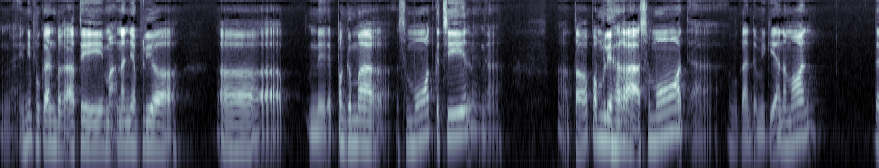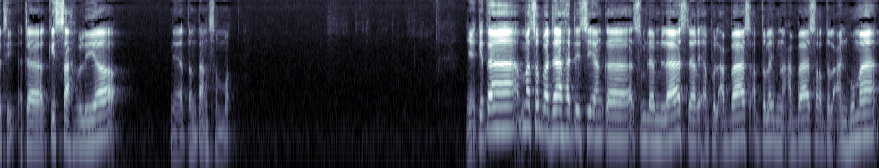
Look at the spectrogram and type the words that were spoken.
Nah, ini bukan berarti maknanya beliau ini penggemar semut kecil ya, atau pemelihara semut, ya, bukan demikian. Namun tadi ada kisah beliau ya, tentang semut. Ya, kita masuk pada hadis yang ke-19 dari Abu Abbas, Abdullah bin Abbas radhiyallahu anhuma.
